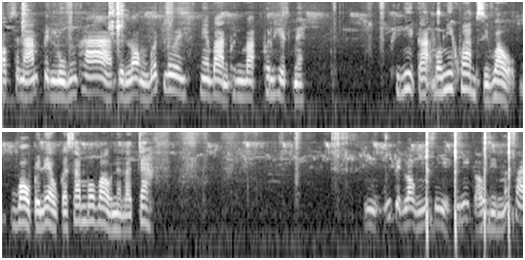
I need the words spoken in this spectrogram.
อบสนามเป็นหลุมค่ะ เป็นร่องเบิดเลยแม่บ้านเพิ่นว่าเพิ่นเฮ็ดเนี่ยพี่นี่กะบ่มีความสิเว้าเว้าไปแล้วก็ซ้ำบ่เว้านั่นละจ้ะนี่มันเป็นร่องนี้สิพี่นี่ก็เอาดินมาใส่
